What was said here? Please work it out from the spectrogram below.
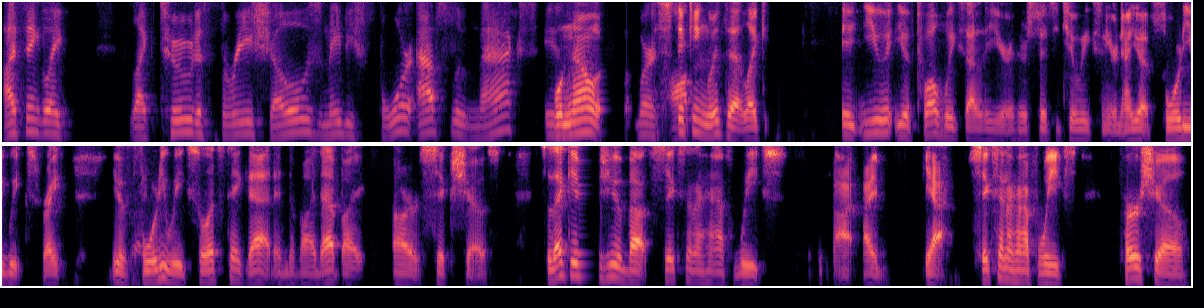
I think like like two to three shows, maybe four absolute max is Well, now where sticking with that, like it, you you have 12 weeks out of the year. There's 52 weeks in a year. Now you have 40 weeks, right? You have 40 weeks. So let's take that and divide that by our six shows. So that gives you about six and a half weeks. I, I yeah, six and a half weeks per show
